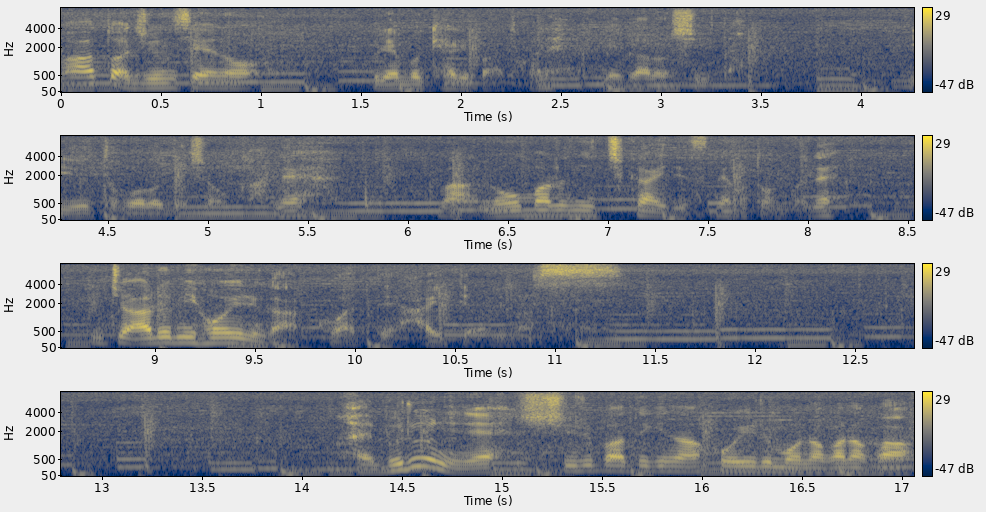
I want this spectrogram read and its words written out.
まあ、あとは純正のフレームキャリバーとかね。レガロシートっていうところでしょうかね。まあノーマルに近いですねほとんどね。一応アルミホイールがこうやって入っております。はい、ブルーにねシルバー的なホイールもなかなか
